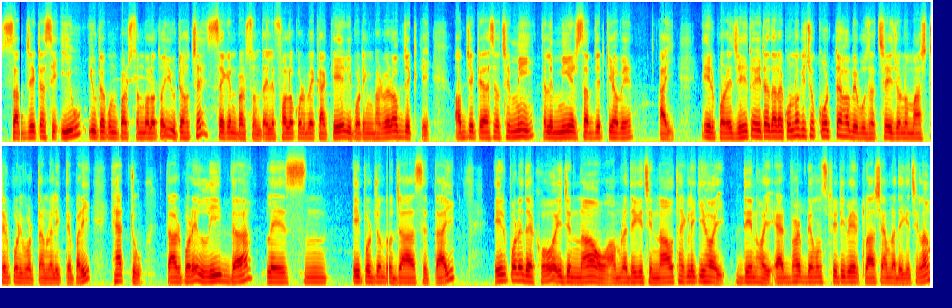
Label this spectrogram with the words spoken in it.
সাবজেক্ট আছে ইউ, ইউটা কোন পার্সন বলো তো? ইউটা হচ্ছে সেকেন্ড পার্সন তাহলে ফলো করবে কাকে? রিপোর্টিং ভার্বের অবজেক্টকে অবজেক্টে আছে হচ্ছে মি তাহলে মি এর সাবজেক্ট কি হবে? আই এরপরে যেহেতু এটা দ্বারা কোনো কিছু করতে হবে বোঝাচ্ছে এই জন্য মাস্টের পরিবর্তে আমরা লিখতে পারি হ্যাড টু তারপরে লিভ দ্য প্লেস এই পর্যন্ত যা আছে তাই। এরপরে দেখো, এই যে নাও, আমরা দেখেছি নাও থাকলে কি হয়? দেন হয়। অ্যাডভার্ব ডেমনস্ট্রেটিভের ক্লাসে আমরা দেখেছিলাম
